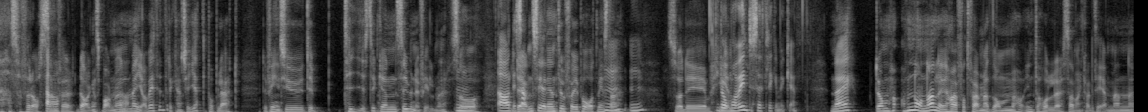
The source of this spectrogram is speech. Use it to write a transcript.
alltså för oss Ja. än för dagens barn. Men, Ja. men jag vet inte, det kanske är jättepopulärt. Det finns ju typ tio stycken Sune-filmer. Så Mm. Ja, det den sant. serien tuffar ju på åtminstone. Mm, mm. Så det är helt... De har vi inte sett lika mycket. Nej, de, av någon anledning har jag fått för mig att de inte håller samma kvalitet. Men eh,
